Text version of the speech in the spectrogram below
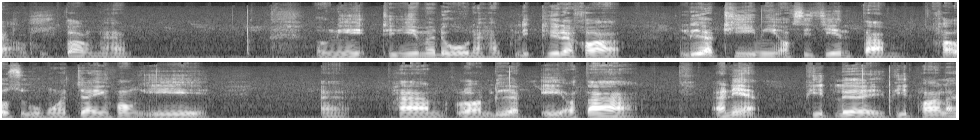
กล่าวถูกต้องนะครับ ตรงนี้ทีนี้มาดูนะครับทีละข้อเลือดที่มีออกซิเจนต่ำเข้าสู่หัวใจห้อง A อ่าผ่านหลอดเลือดเออัลตาอันเนี้ยผิดเลยผิดเพราะอะไร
